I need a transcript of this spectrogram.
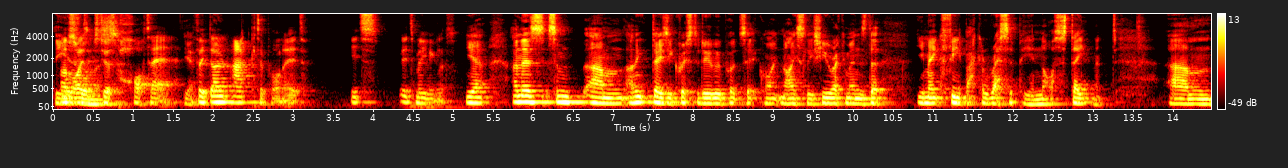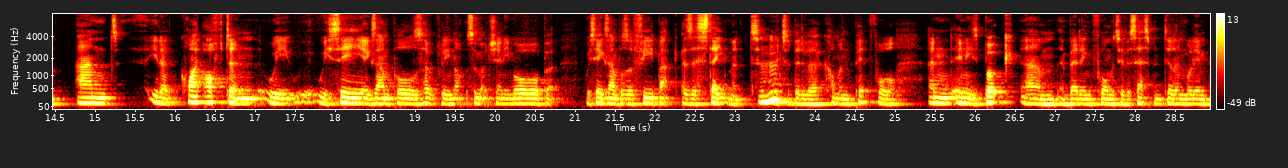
The Otherwise, it's just hot air. Yeah. If they don't act upon it, it's it's meaningless. Yeah, and there's some. Um, I think Daisy Christodoulou puts it quite nicely. She recommends that you make feedback a recipe and not a statement. Um, and you know, quite often we we see examples. Hopefully, not so much anymore, but we see examples of feedback as a statement, Mhm. which is a bit of a common pitfall. And in his book, um, Embedding Formative Assessment, Dylan Wiliam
